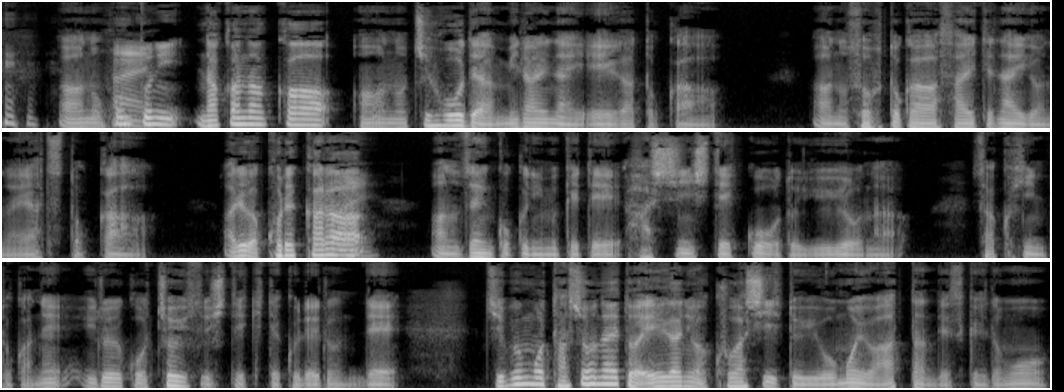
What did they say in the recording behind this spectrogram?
あの、本当になかなか、あの、地方では見られない映画とか、あの、ソフト化されてないようなやつとか、あるいはこれから、はい。あの、全国に向けて発信していこうというような作品とかね、いろいろこうチョイスしてきてくれるんで、自分も多少ないとは映画には詳しいという思いはあったんですけれども、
